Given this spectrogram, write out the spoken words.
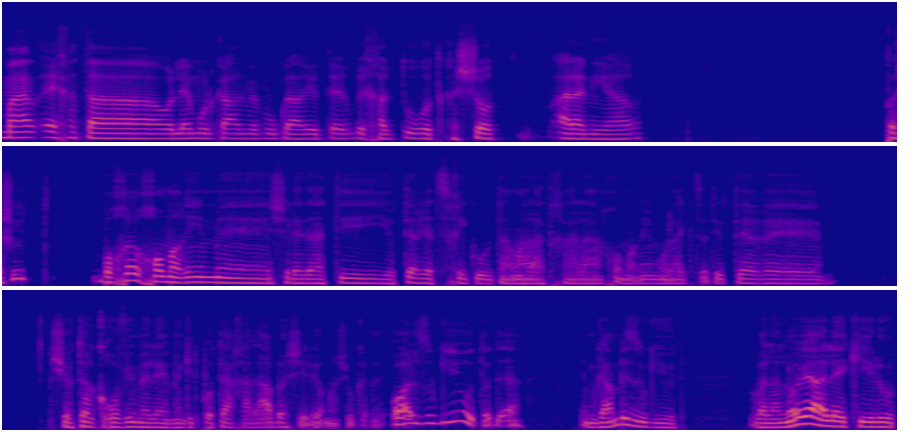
מה, איך אתה עולה מול קהל מבוגר יותר בחלטורות קשות על הנייר? פשוט בוחר חומרים אה, שלדעתי יותר יצחיקו אותם על ההתחלה, חומרים אולי קצת יותר, אה, שיותר קרובים אליהם, נגיד פותח על אבא שלי או משהו כזה, או על זוגיות, אתה יודע, הם גם בזוגיות. אבל אני לא אעלה כאילו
